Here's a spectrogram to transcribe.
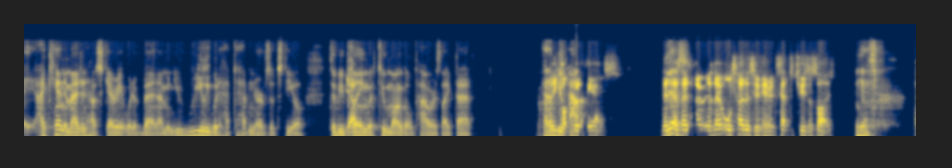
I, I, can't imagine how scary it would have been. I mean you really would have to have nerves of steel to be yeah. playing with two mongol powers like that. Kind but of he out- else there's, yes. there's, no, there's no alternative here except to choose a side. Yes.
